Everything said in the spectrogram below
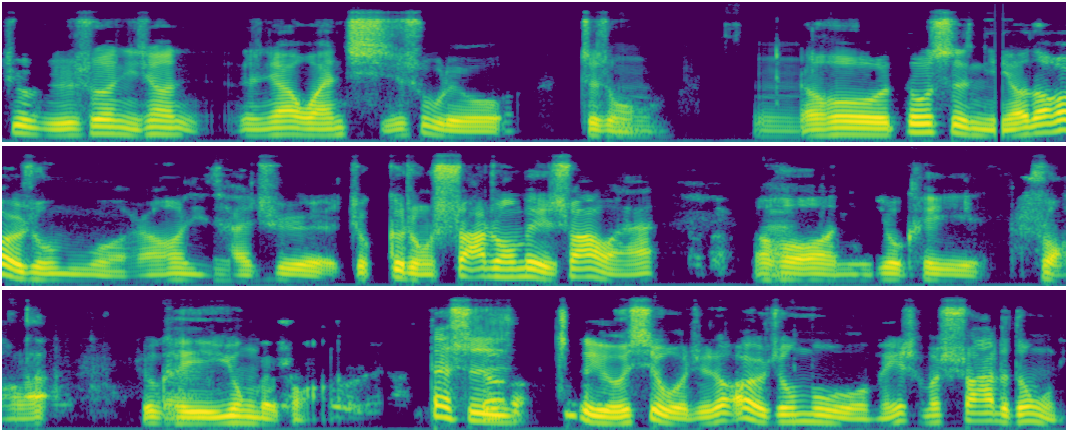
就比如说你像人家玩奇术流这种，嗯，然后都是你要到二周目，然后你才去就各种刷装备刷完，然后你就可以爽了，就可以用的爽。但是这个游戏我觉得二周目没什么刷的动力。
